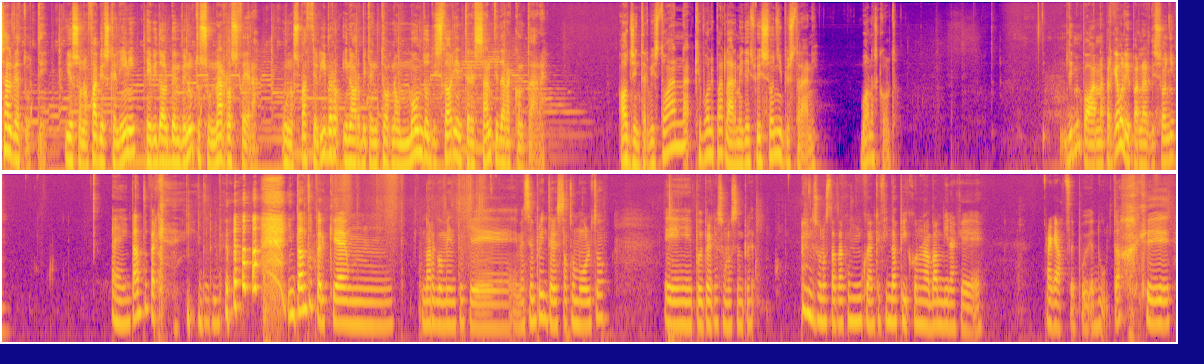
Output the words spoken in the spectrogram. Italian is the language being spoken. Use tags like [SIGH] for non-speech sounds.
Salve a tutti, io sono Fabio Scalini e vi do il benvenuto su Narrosfera, uno spazio libero in orbita intorno a un mondo di storie interessanti da raccontare. Oggi intervisto Anna che vuole parlarmi dei suoi sogni più strani. Buon ascolto. Dimmi un po' Anna, perché volevi parlare di sogni? Eh, intanto perché... [LAUGHS] [LAUGHS] intanto perché è un, un argomento che mi è sempre interessato molto e poi perché sono sempre [CLEARS THROAT] sono stata comunque anche fin da piccola una bambina che ragazza e poi adulta [LAUGHS] che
